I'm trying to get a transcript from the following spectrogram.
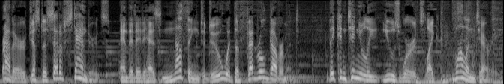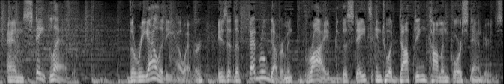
rather, just a set of standards, and that it has nothing to do with the federal government. They continually use words like voluntary and state led. The reality, however, is that the federal government bribed the states into adopting Common Core standards.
